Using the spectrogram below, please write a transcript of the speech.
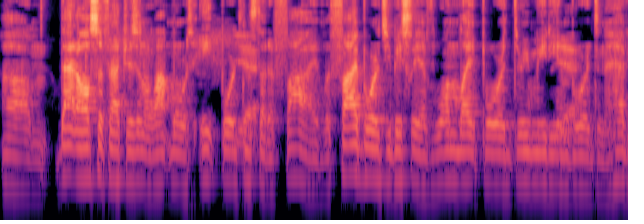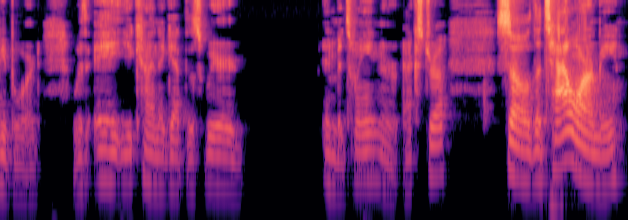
um, that also factors in a lot more with eight boards yeah. instead of five. With five boards, you basically have one light board, three medium yeah. boards, and a heavy board. With eight, you kind of get this weird in between or extra. So the Tau army,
